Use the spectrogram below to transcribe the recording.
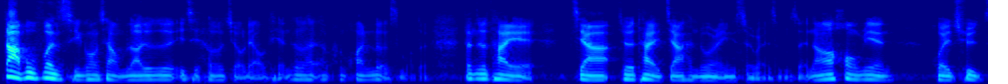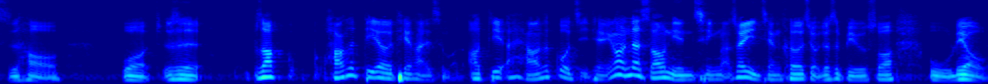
大部分情况下我们大家就是一起喝酒聊天，就是很很欢乐什么的，但就是他也加，就是他也加很多人 Instagram 什么之类，然后后面回去之后，我就是不知道好像是第二天还是什么的哦，第好像是过几天，因为那时候年轻嘛，所以以前喝酒就是比如说五六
